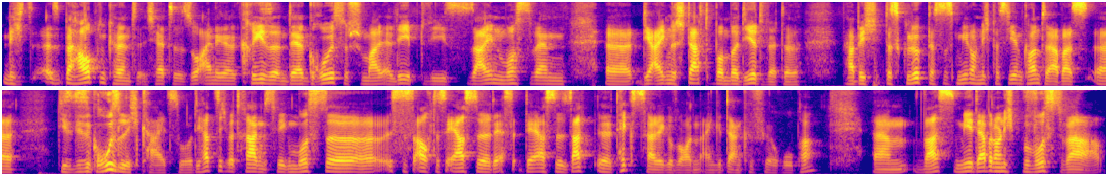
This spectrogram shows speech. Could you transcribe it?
nicht äh, behaupten könnte, ich hätte so eine Krise in der Größe schon mal erlebt, wie es sein muss, wenn äh, die eigene Stadt bombardiert wird. Da habe ich das Glück, dass es mir noch nicht passieren konnte, aber es, äh, diese, diese Gruseligkeit, so, die hat sich übertragen. Deswegen musste, äh, ist es auch das erste, der, der erste Sat äh, Textzeile geworden, ein Gedanke für Europa. Ähm, was mir dabei noch nicht bewusst war.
